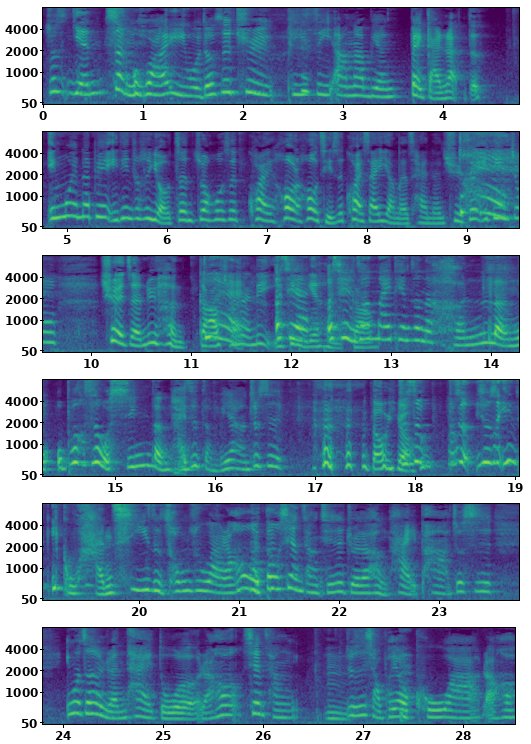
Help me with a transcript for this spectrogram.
就是严正怀疑，我就是去 PCR 那边被感染的。因为那边一定就是有症状或是快后后期是快筛阳的才能去，所以一定就确诊率很高，传染力一定也很高。而且而且你知道那一天真的很冷，我不知道是我心冷还是怎么样，就是 都有，就是不是就是一一股寒气一直冲出来，然后 我到现场其实觉得很害怕，就是因为真的人太多了，然后现场。嗯，就是小朋友哭啊，然后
